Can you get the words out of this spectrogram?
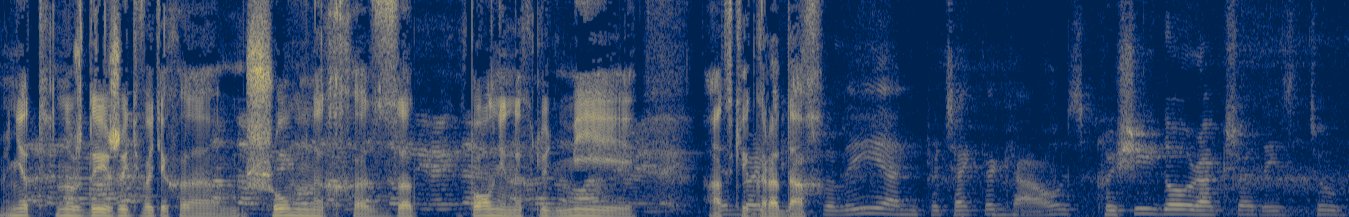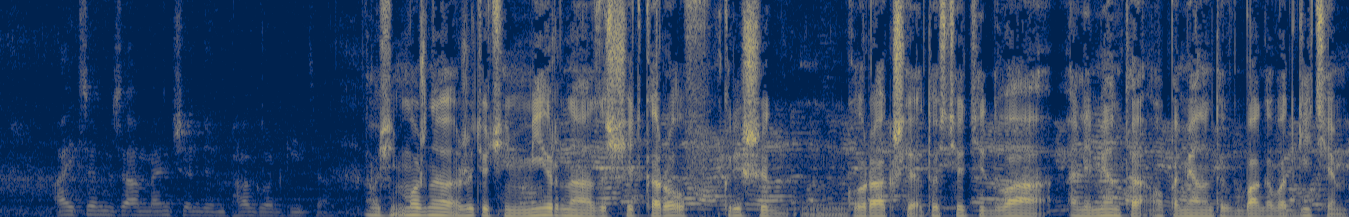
нет нужды жить в этих э, шумных, э, заполненных людьми адских городах. Очень, можно жить очень мирно, защищать коров, Криши, Гуракши, то есть эти два элемента упомянуты в Бхагавадгите.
